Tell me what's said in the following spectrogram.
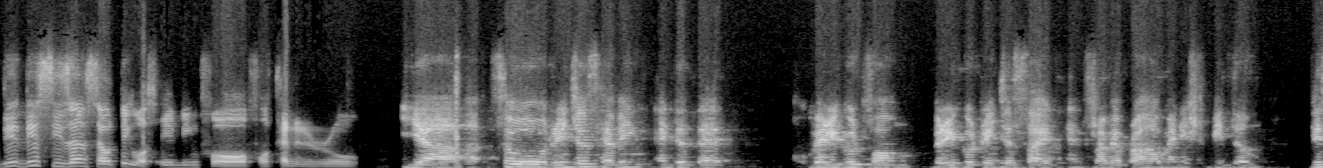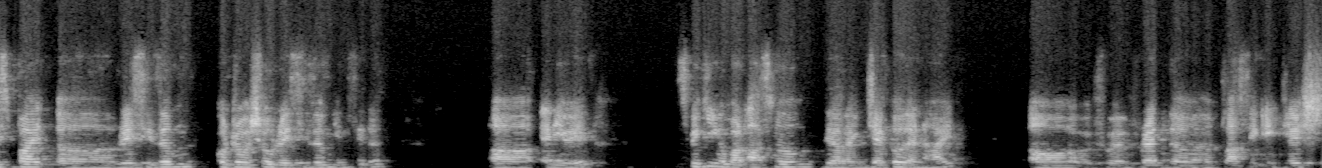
this, this season Celtic was aiming for for ten in a row. Yeah. So Rangers having ended that very good form, very good Rangers side, and Slavia Praha managed to beat them despite uh, racism, controversial racism incident. Uh, anyway, speaking about Arsenal, they are like Jekyll and Hyde. Uh, if you have read the classic English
